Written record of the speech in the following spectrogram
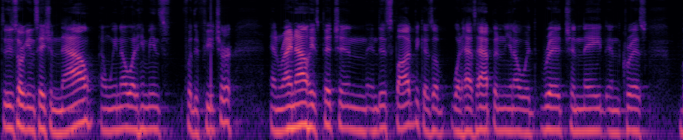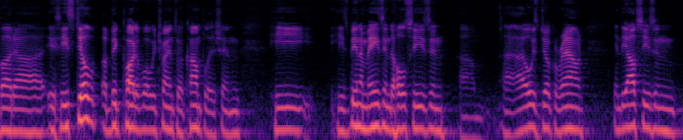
to this organization now, and we know what he means for the future. And right now, he's pitching in this spot because of what has happened, you know, with Rich and Nate and Chris. But uh, he's still a big part of what we're trying to accomplish, and he he's been amazing the whole season. Um, I, always joke around in the off season.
